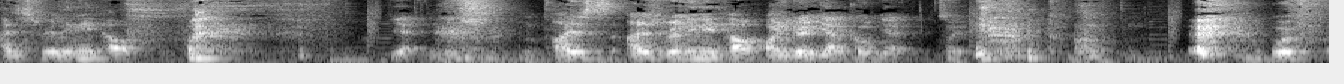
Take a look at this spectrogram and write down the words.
I just really need help. Yeah. I just, I just really need help oh, you do? Yeah, Cool. Yep. Sweet. with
